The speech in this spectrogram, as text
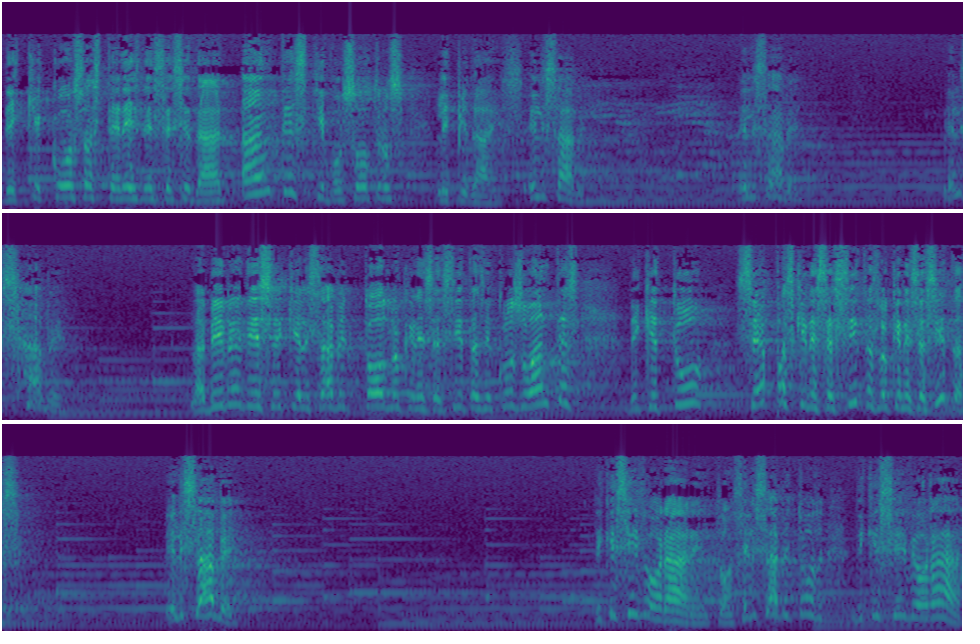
de que coisas tenéis necessidade antes que vosotros le pidáis. Ele sabe. Ele sabe. Ele sabe. A Bíblia diz que Ele sabe todo o que necessitas, incluso antes de que tu sepas que necessitas o que necessitas. Ele sabe. De que sirve orar então? Ele sabe todo. De que sirve orar?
